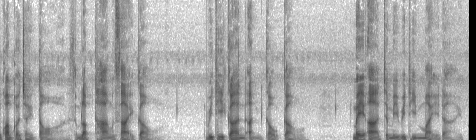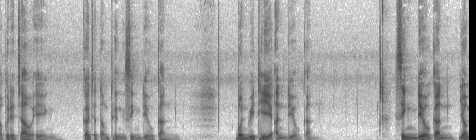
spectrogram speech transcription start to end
ำความเข้าใจต่อสำหรับทางสายเก่า วิธีการอันเก่าๆไม่อาจจะมีวิธีใหม่ได้ พระพุทธเจ้าเองก็จะต้องถึงสิ่งเดียวกัน บนวิธีอันเดียวกัน สิ่งเดียวกันย่อม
